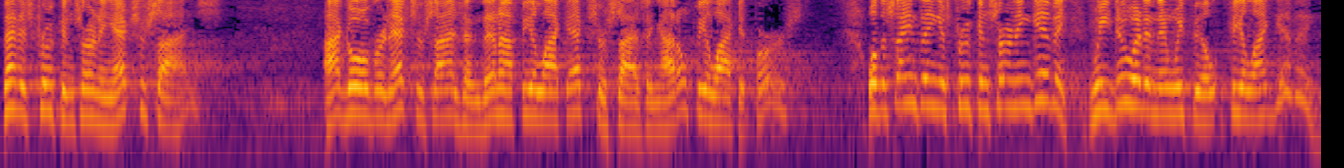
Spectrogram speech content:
That is true concerning exercise. I go over an exercise and then I feel like exercising. I don't feel like it first. Well, the same thing is true concerning giving. We do it and then we feel, feel like giving.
